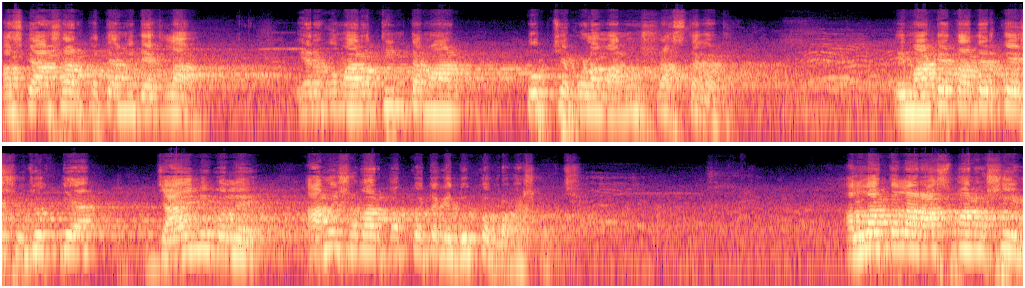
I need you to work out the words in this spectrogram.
আজকে আসার পথে আমি দেখলাম, এরকম আরও তিনটা মাঠ উপচে পড়া মানুষ রাস্তাঘাটে। এই মাঠে তাদেরকে সুযোগ দেওয়া যায়নি বলে আমি সবার পক্ষ থেকে দুঃখ প্রকাশ করছি। আল্লাহ তালার আসমান অসীম,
